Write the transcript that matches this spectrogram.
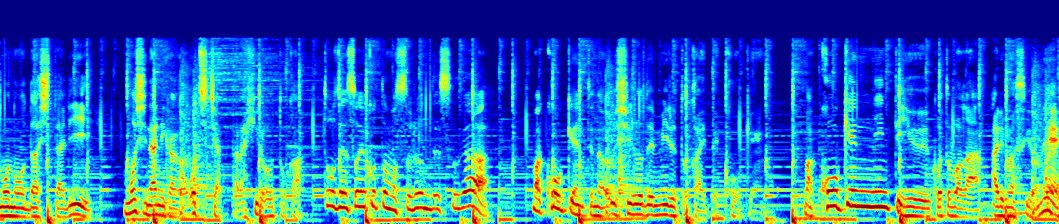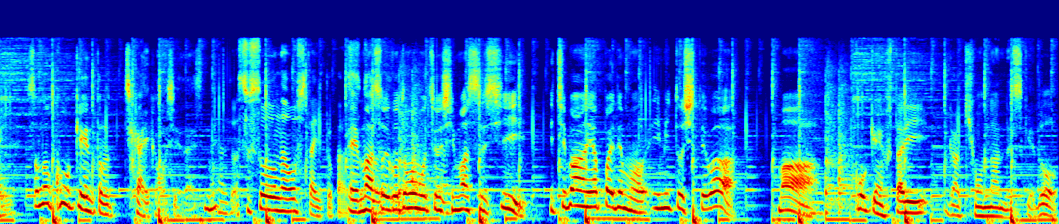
物を出したりもし何かが落ちちゃったら拾うとか当然そういうこともするんですが、まあ、貢献っていうのは後ろで見ると書いて貢献。まあ、貢献人っていう言葉がありますよね。その貢献と近いかもしれないですね。裾を直したりとかえーまあそういうことももちろんしますし一番やっぱりでも意味としてはまあ貢献2人が基本なんですけど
